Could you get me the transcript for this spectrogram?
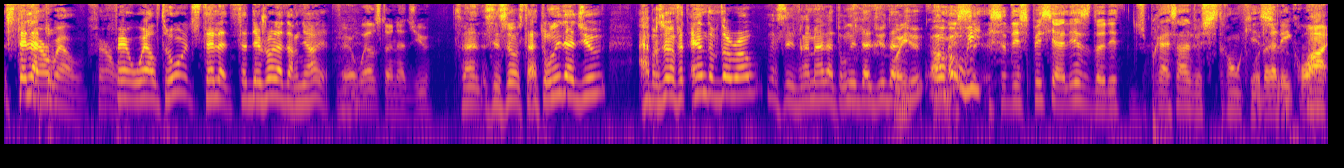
C'était la Farewell, Farewell. Farewell Tour. C'était la- c'était déjà la dernière. Farewell, c'est un adieu. Ça, C'est ça, c'était la tournée d'adieu. Après ça, on a fait End of the Road. Là, c'est vraiment la tournée d'adieu d'adieu. Ah, Oh, mais oui! c'est- C'est des spécialistes de- du pressage de citron qui Faudrait les croire. Ouais.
